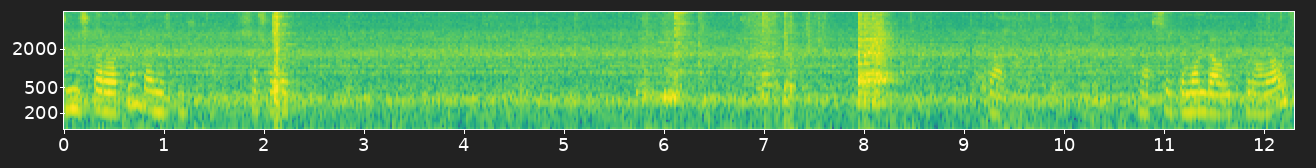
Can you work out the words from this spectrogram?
жумуштары бар экен да эмес шашып сырды мондагы өткөрүп алабыз.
